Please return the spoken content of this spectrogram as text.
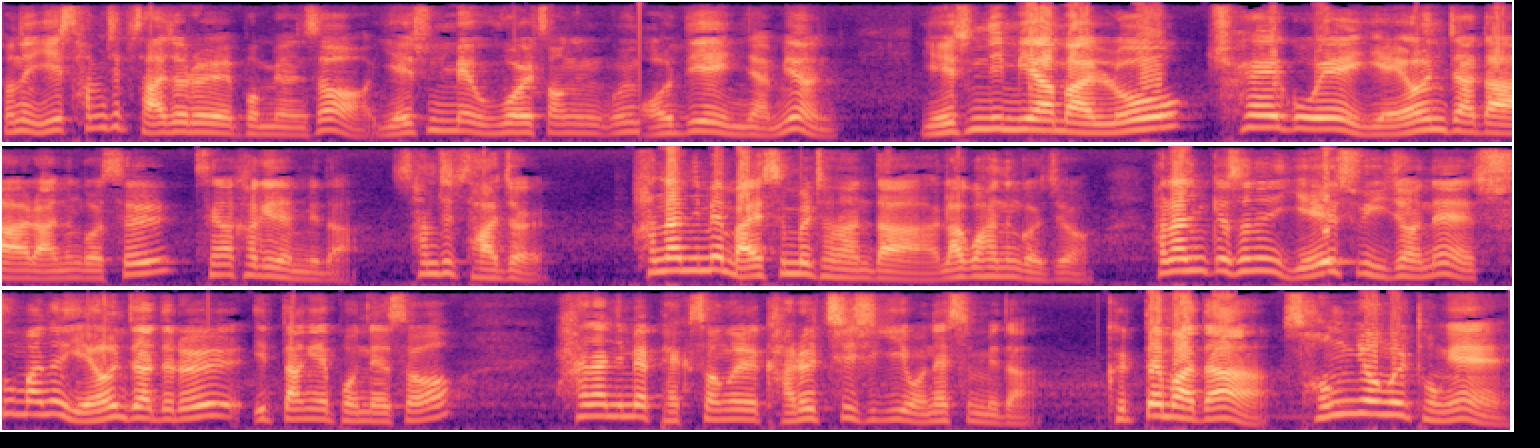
저는 이 34절을 보면서 예수님의 우월성은 어디에 있냐면 예수님이야말로 최고의 예언자다라는 것을 생각하게 됩니다. 34절. 하나님의 말씀을 전한다. 라고 하는 거죠. 하나님께서는 예수 이전에 수많은 예언자들을 이 땅에 보내서 하나님의 백성을 가르치시기 원했습니다. 그때마다 성령을 통해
